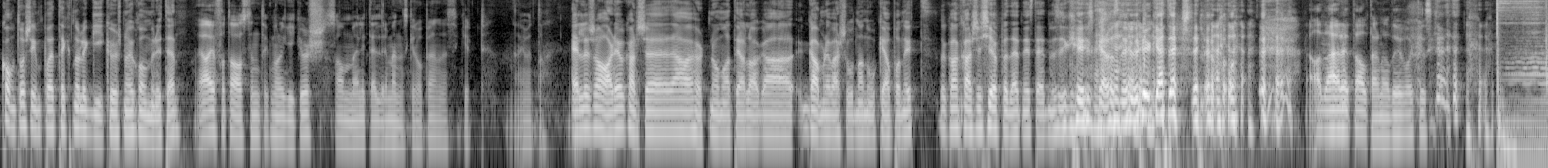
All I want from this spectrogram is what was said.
komme til oss inn på et teknologikurs når vi kommer ut igjen. Ja, vi får ta oss til en teknologikurs sammen med litt eldre mennesker, håper jeg. Det er sikkert Nei, vent da. Eller så har de jo kanskje Jeg har hørt noe om at de har laga gamle versjoner av Nokia på nytt. Du kan kanskje kjøpe den isteden hvis du ikke husker åssen du bruker touchtelefon. Ja, det er et alternativ, faktisk.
